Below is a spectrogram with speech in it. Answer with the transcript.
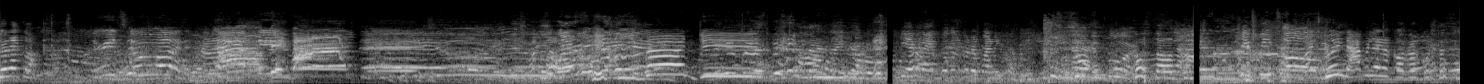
Three, two, one. Happy birthday happy birthday তুই না বিলে কভার করতেছিস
